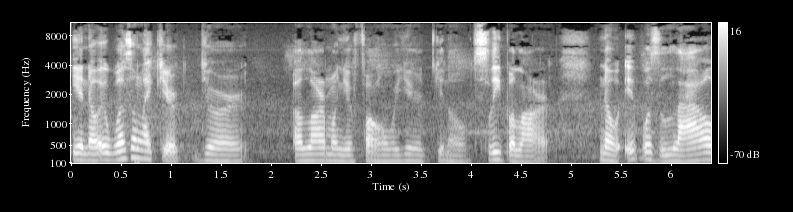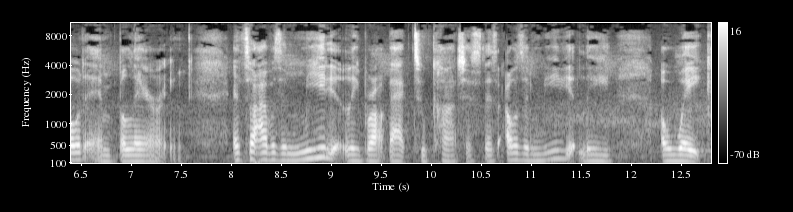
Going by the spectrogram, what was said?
you know it wasn't like your your alarm on your phone where you're, you know, sleep alarm. No, it was loud and blaring. And so I was immediately brought back to consciousness. I was immediately awake.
